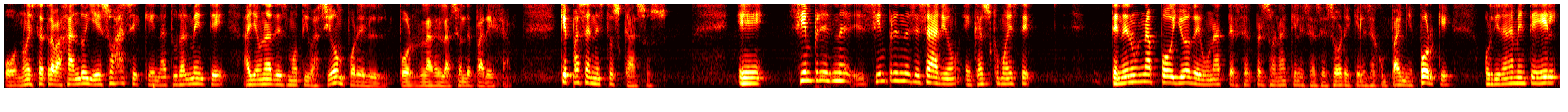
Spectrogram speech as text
o, no está trabajando y eso hace que naturalmente haya una desmotivación por, el, por la relación de pareja. ¿Qué pasa en estos casos? Eh, siempre, es, siempre es necesario, en casos como este, tener un apoyo de una tercera persona que les asesore, que les acompañe, porque ordinariamente él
